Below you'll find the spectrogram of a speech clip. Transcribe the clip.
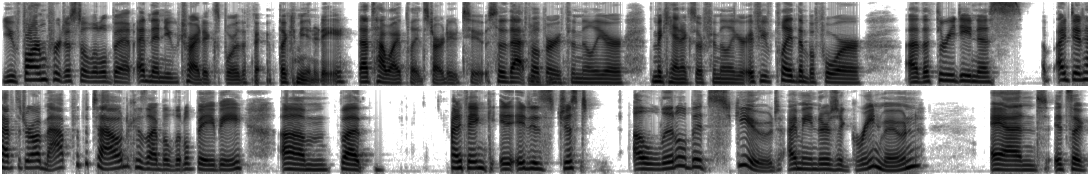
you farm for just a little bit and then you try to explore the fa- the community. That's how I played Stardew too. So that felt Mhm. very familiar. The mechanics are familiar. If you've played them before, uh, the 3Dness. I did have to draw a map for the town because I'm a little baby, um, but I think it, it is just a little bit skewed. I mean, there's a green moon, and it's a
